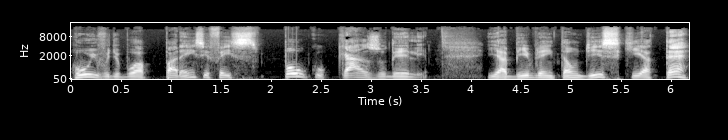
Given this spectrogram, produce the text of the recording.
ruivo de boa aparência e fez pouco caso dele. E a Bíblia então diz que até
